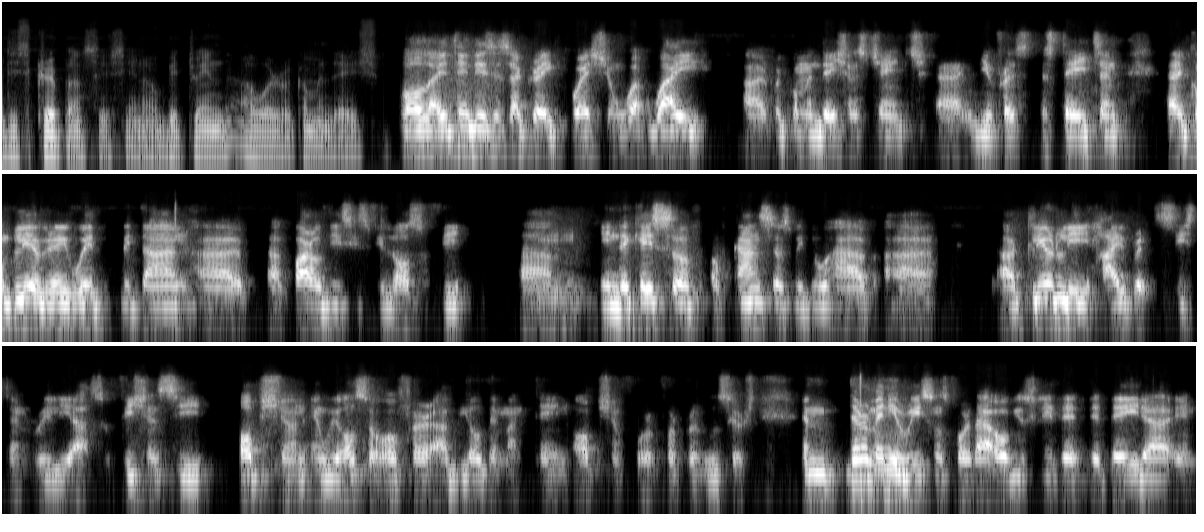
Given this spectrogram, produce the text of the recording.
discrepancies, you know, between our recommendations. Well, I think this is a great question. What, why uh, recommendations change uh, in different states. And I completely agree with, with Dan. Uh, part of this is philosophy. Um, in the case of, of Kansas, we do have a clearly hybrid system, really a sufficiency option, and we also offer a build and maintain option for, for producers. And there are many reasons for that. Obviously, the, the data and,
